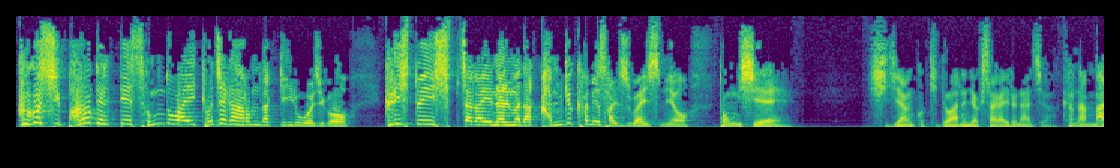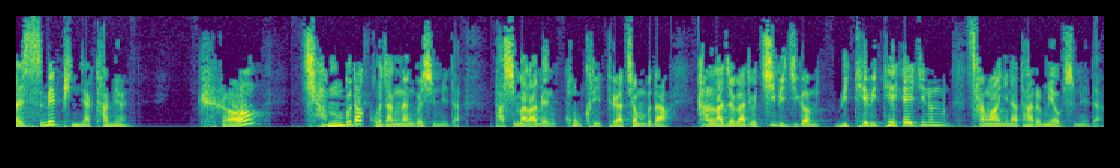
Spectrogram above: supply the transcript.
그것이 바로 될 때 성도와의 교제가 아름답게 이루어지고 그리스도의 십자가의 날마다 감격하며 살 수가 있으며 동시에 쉬지 않고 기도하는 역사가 일어나죠. 그러나 말씀에 빈약하면 그거 전부 다 고장난 것입니다. 다시 말하면 콘크리트가 전부 다 갈라져 가지고 집이 지금 위태위태해지는 상황이나 다름이 없습니다.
